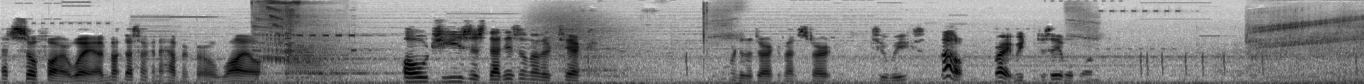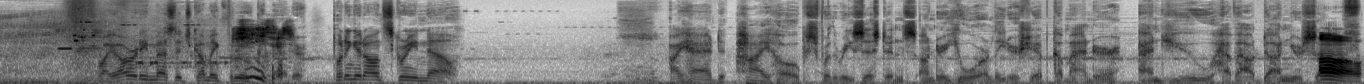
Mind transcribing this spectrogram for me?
That's so far away. I'm not. That's not gonna happen for a while. Oh Jesus, that is another tick. When did the dark event start? Two weeks? Oh, right. We disabled one. Priority message coming through, Jesus. Commander. Putting it on screen now. I had high hopes for the Resistance under your leadership, Commander, and you have outdone yourself. Oh.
